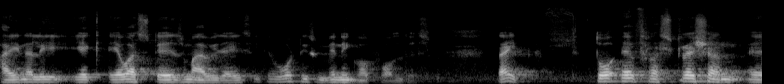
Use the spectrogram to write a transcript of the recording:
ફાઇનલી એક એવા સ્ટેજમાં આવી જાય છે કે what is meaning of all this right તો એ ફ્રસ્ટ્રેશન એ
